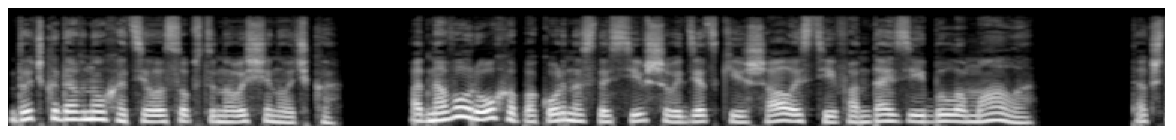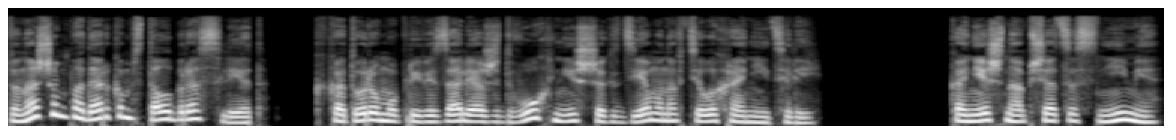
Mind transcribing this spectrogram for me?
Дочка давно хотела собственного щеночка. Одного роха, покорно сносившего детские шалости и фантазии, было мало. Так что нашим подарком стал браслет, к которому привязали аж двух низших демонов-телохранителей. Конечно, общаться с ними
